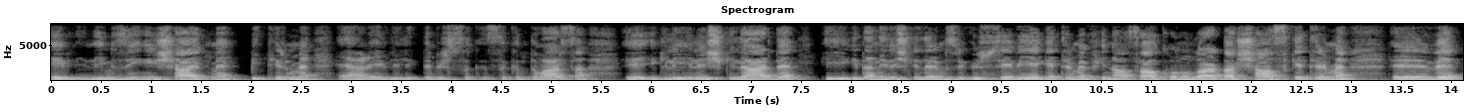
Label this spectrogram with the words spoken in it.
evliliğimizi inşa etme, bitirme. Eğer evlilikte bir sık- sıkıntı varsa e, ikili ilişkilerde iyi giden ilişkilerimizi üst seviyeye getirme, finansal konularda şans getirme e, ve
